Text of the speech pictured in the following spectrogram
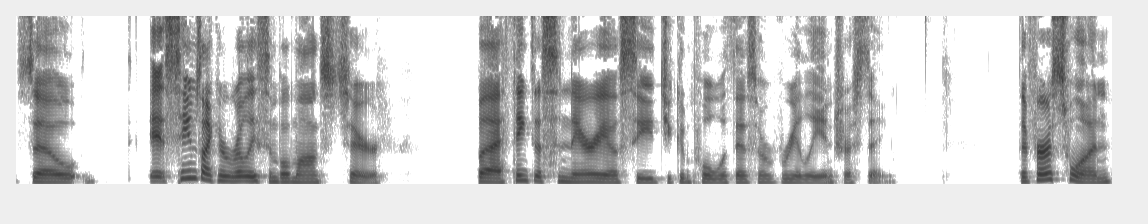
So it seems like a really simple monster, but I think the scenario seeds you can pull with this are really interesting. The first one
